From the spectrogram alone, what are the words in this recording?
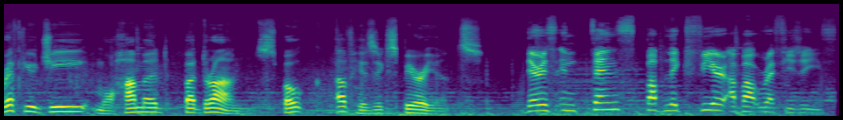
refugee Mohammed Badran spoke of his experience. There is intense public fear about refugees.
